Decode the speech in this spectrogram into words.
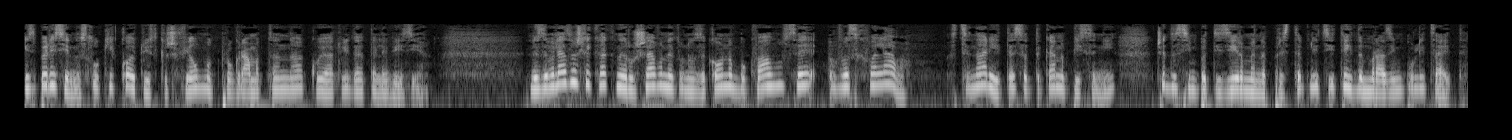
Избери си на слуки, който искаш филм от програмата на която и да е телевизия. Не забелязваш ли как нарушаването на закона буквално се възхвалява? Сценариите са така написани, че да симпатизираме на престъпниците и да мразим полицаите.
